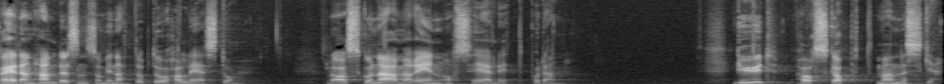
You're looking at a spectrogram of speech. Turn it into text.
Hva er den hendelsen som vi nettopp da har lest om? La oss gå nærmere inn og se litt på den. Gud har skapt mennesket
